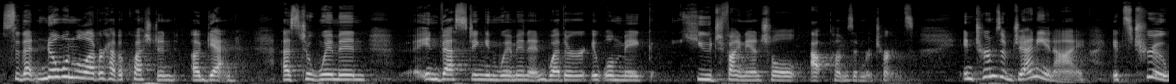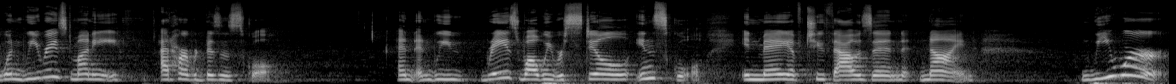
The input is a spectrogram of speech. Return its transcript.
so that no one will ever have a question again as to women investing in women and whether it will make huge financial outcomes and returns. In terms of Jenny and I, it's true. When we raised money at Harvard Business School, and, and we raised while we were still in school in May of 2009. We were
